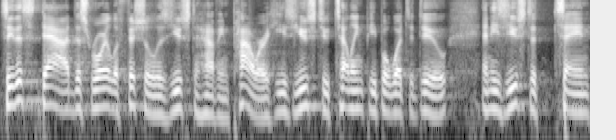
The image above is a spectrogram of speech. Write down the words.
See, this dad, this royal official, is used to having power. He's used to telling people what to do, and he's used to saying,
